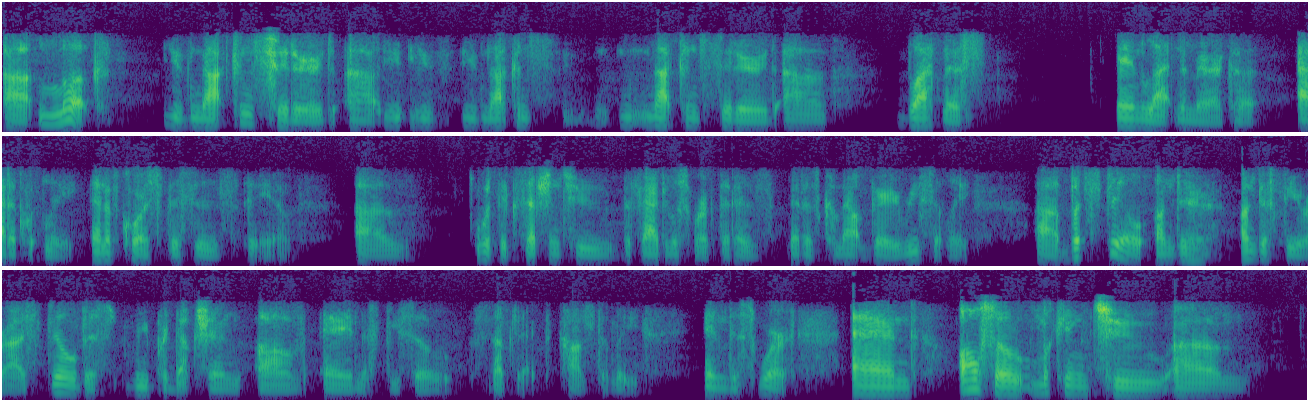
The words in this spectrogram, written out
uh, look, you've not considered uh, you, have you've, you've not con- not considered uh, blackness in Latin America adequately. And of course, this is you know, um, with exception to the fabulous work that has that has come out very recently. Uh, but still under under theorized, still this reproduction of a mestizo subject constantly in this work, and also looking to um,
